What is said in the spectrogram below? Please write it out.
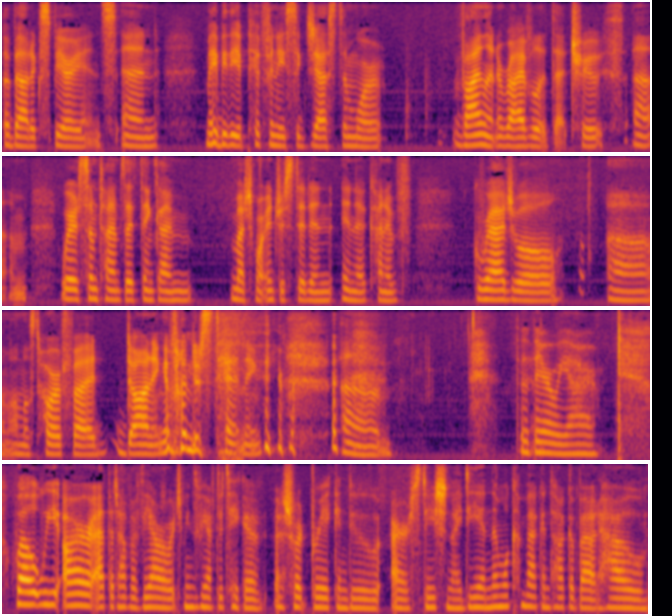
about experience, and maybe the epiphany suggests a more violent arrival at that truth. Um, whereas sometimes I think I'm much more interested in in a kind of gradual um, almost horrified dawning of understanding. um, so there we are. Well, we are at the top of the hour, which means we have to take a, a, short break and do our station ID, and then we'll come back and talk about how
